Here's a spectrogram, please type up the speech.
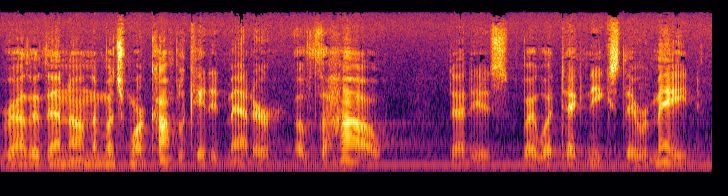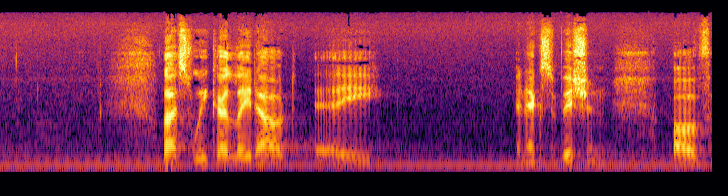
rather than on the much more complicated matter of the how, that is, by what techniques they were made. Last week I laid out a, an exhibition of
